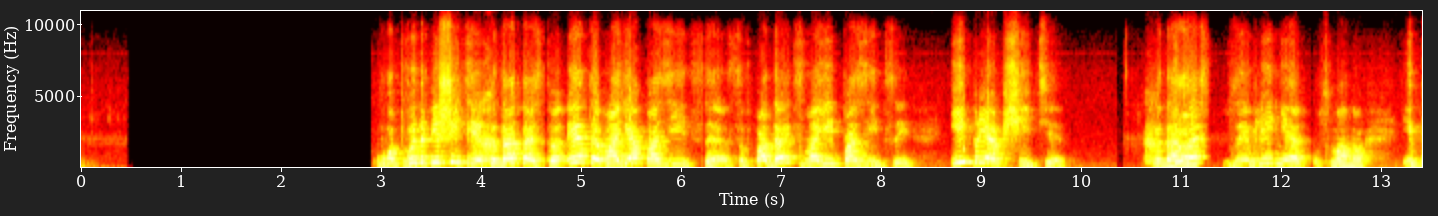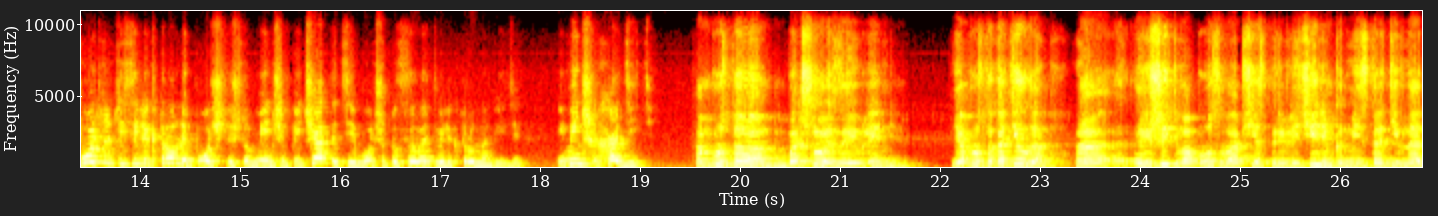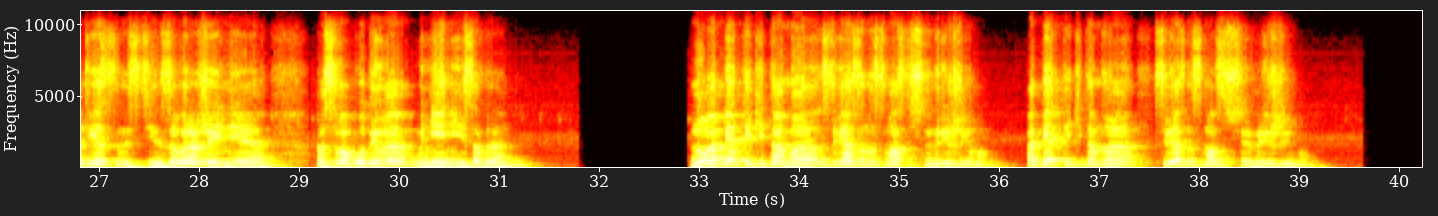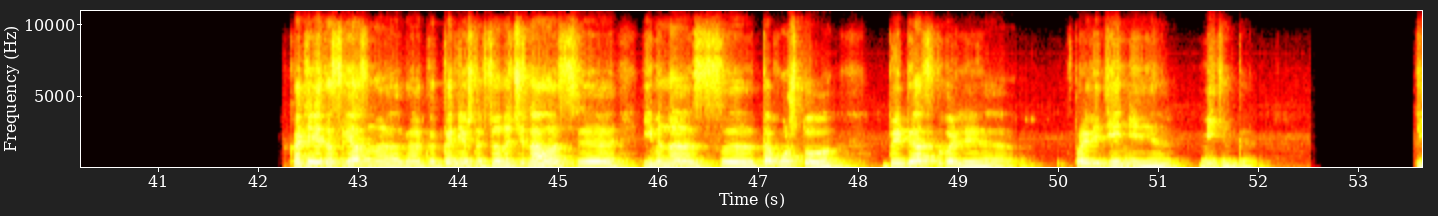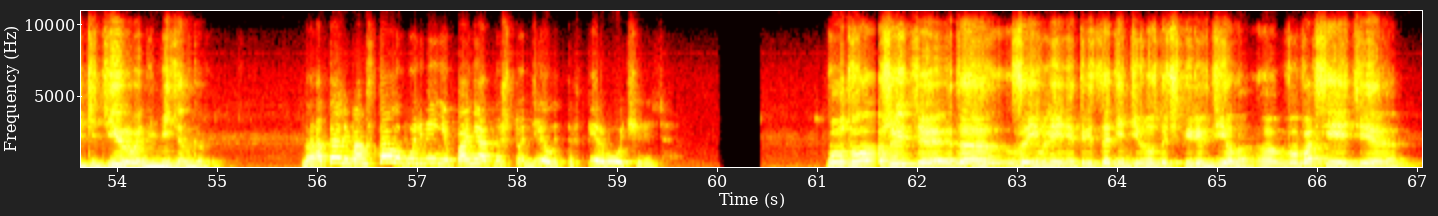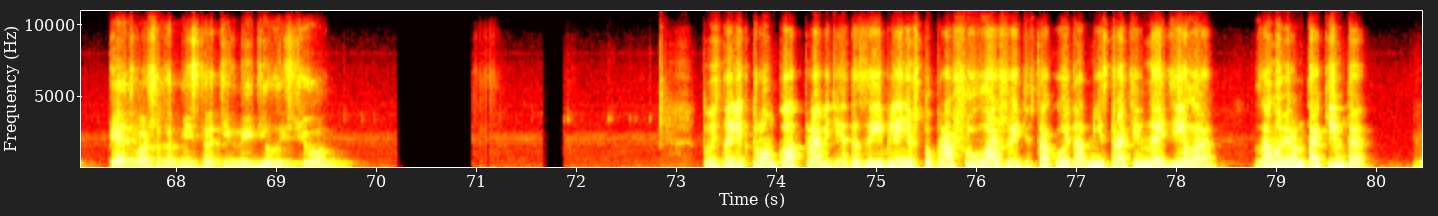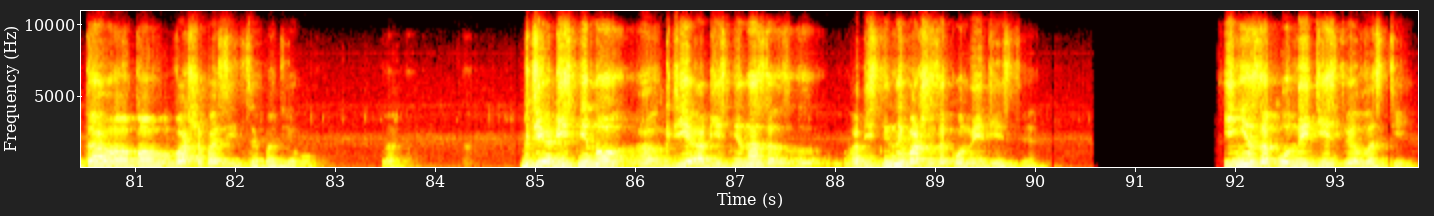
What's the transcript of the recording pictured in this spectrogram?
Вот вы напишите ходатайство, это моя позиция, совпадает с моей позицией, и приобщите к ходатайству да. заявление Усманова. И пользуйтесь электронной почтой, чтобы меньше печатать и больше посылать в электронном виде. И меньше ходить. Там просто большое заявление. Я просто хотел э, решить вопрос вообще с привлечением к административной ответственности за выражение э, свободы э, мнений и собраний. Но опять-таки там э, связано с масочным режимом. Опять-таки там э, связано с масочным режимом. Хотя это связано, э, конечно, все начиналось э, именно с того, что препятствовали в проведении митинга, пикетирования, митинга. Наталья, вам стало более-менее понятно, что делать-то в первую очередь? Вот вложите это заявление 3194 в дело, э, во все эти пять ваших административных дел, и все. То есть на электронку отправить это заявление, что прошу вложить в такое-то административное дело за номером таким-то? Да, ваша позиция по делу. Где объяснено, э, где объяснена, объяснены ваши законные действия и незаконные действия властей.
